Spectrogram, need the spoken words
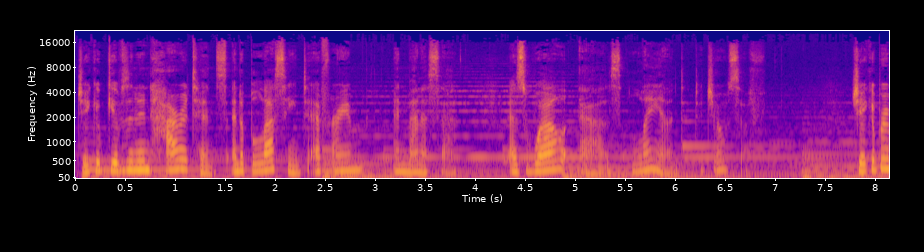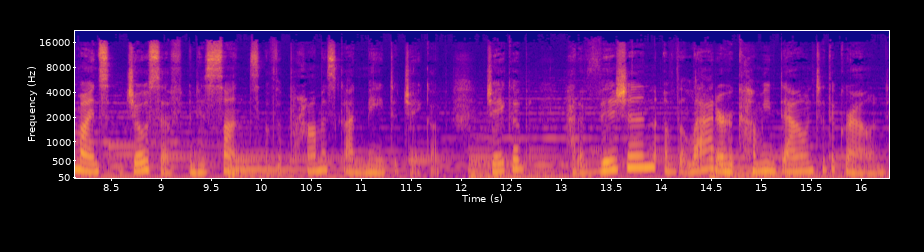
Jacob gives an inheritance and a blessing to Ephraim and Manasseh, as well as land to Joseph. Jacob reminds Joseph and his sons of the promise God made to Jacob. Jacob had a vision of the ladder coming down to the ground,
